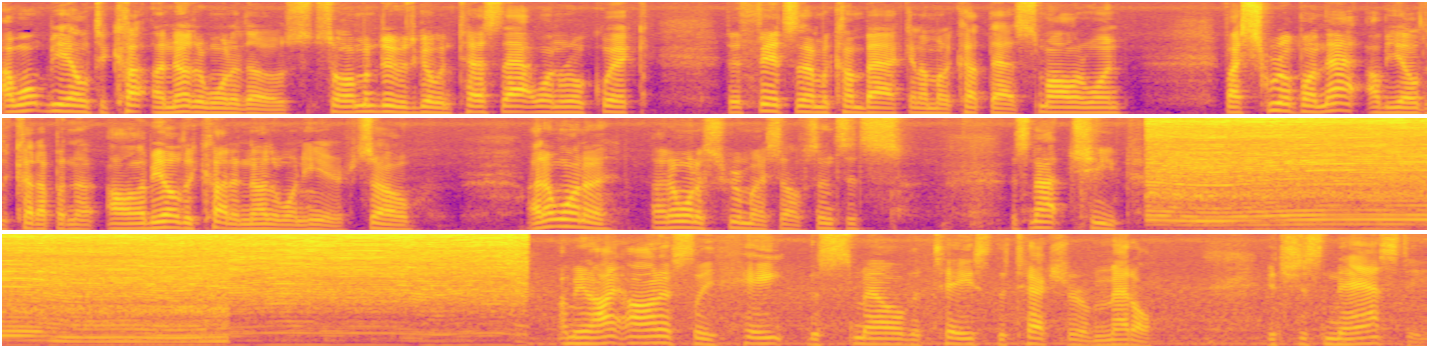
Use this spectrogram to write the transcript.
I won't be able to cut another one of those. So what I'm going to do is go and test that one real quick. If it fits, then I'm going to come back and I'm going to cut that smaller one. If I screw up on that, I'll be able to cut up another, I'll be able to cut another one here. So I don't want to I don't want to screw myself since it's it's not cheap. I mean, I honestly hate the smell, the taste, the texture of metal. It's just nasty.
